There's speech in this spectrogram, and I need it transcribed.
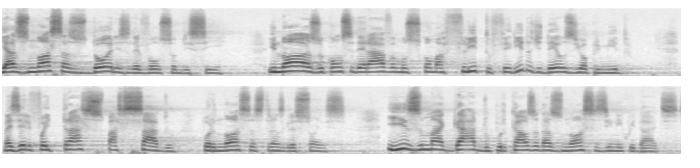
e as nossas dores levou sobre si. E nós o considerávamos como aflito, ferido de Deus e oprimido. Mas ele foi traspassado por nossas transgressões e esmagado por causa das nossas iniquidades.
